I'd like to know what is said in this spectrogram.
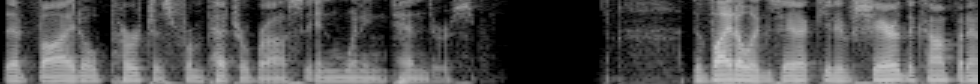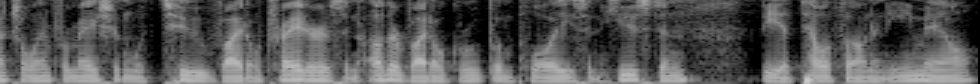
that Vitol purchased from Petrobras in winning tenders. The Vitol executive shared the confidential information with two Vitol traders and other Vitol Group employees in Houston via telephone and email,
